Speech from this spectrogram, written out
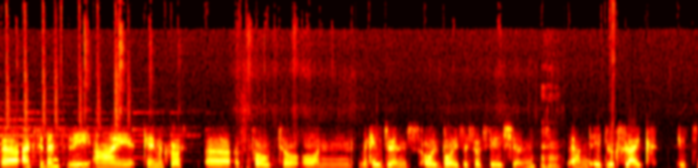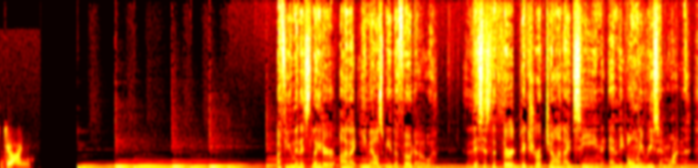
Uh, accidentally, I came across uh, a photo on the Hadrian's Old Boys Association, Mm-hmm. and it looks like it's John. A few minutes later, Anna emails me the photo. This is the third picture of John I'd seen, and the only recent one.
